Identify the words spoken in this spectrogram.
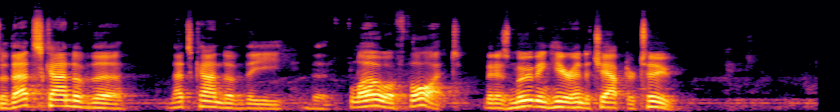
So that's kind of the that's kind of the the flow of thought that is moving here into chapter 2.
